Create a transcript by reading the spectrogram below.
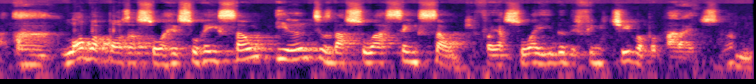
ah, logo após a sua ressurreição e antes da sua ascensão, que foi a sua ida definitiva para o paraíso. Né?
